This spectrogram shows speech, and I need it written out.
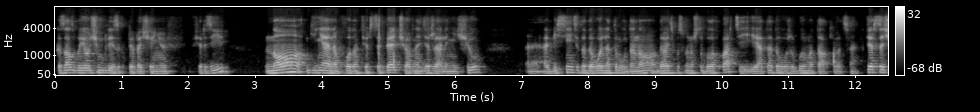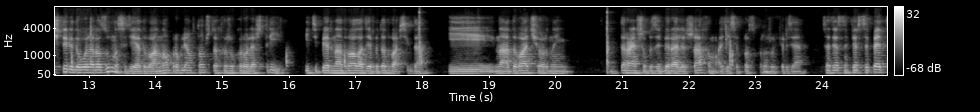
Казалось бы, я очень близок к превращению ферзи, но гениальным ходом ферзь c5 черные держали ничью. Э, объяснить это довольно трудно, но давайте посмотрим, что было в партии, и от этого уже будем отталкиваться. Ферзь c4 довольно разумно с идеей a2, но проблема в том, что я хожу король h3, и теперь на a2 ладья beta2 всегда. И на a2 черный раньше бы забирали шахом, а здесь я просто прохожу ферзя. Соответственно, ферзь c5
